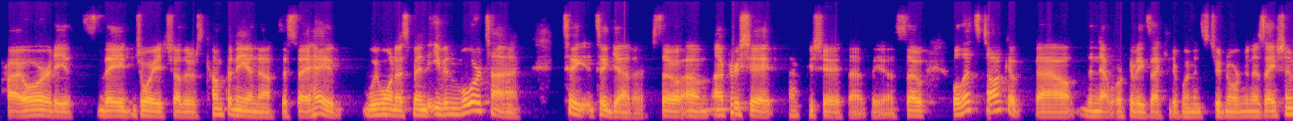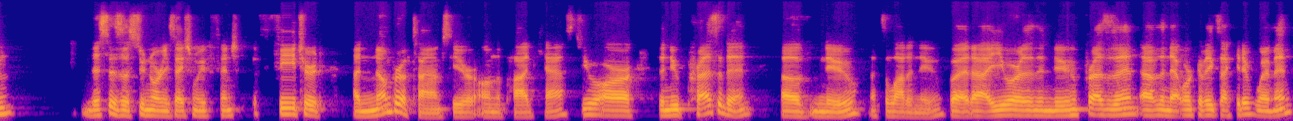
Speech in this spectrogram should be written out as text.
priority. It's, they enjoy each other's company enough to say, hey, we want to spend even more time to, together. So um, I appreciate I appreciate that, Leah. So well, let's talk about the Network of Executive Women Student Organization. This is a student organization we've featured a number of times here on the podcast. You are the new president of new. That's a lot of new, but uh, you are the new president of the Network of Executive Women.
